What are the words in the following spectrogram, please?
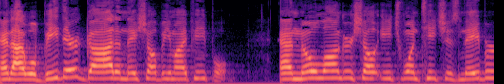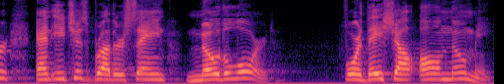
And I will be their God, and they shall be my people. And no longer shall each one teach his neighbor and each his brother, saying, Know the Lord, for they shall all know me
